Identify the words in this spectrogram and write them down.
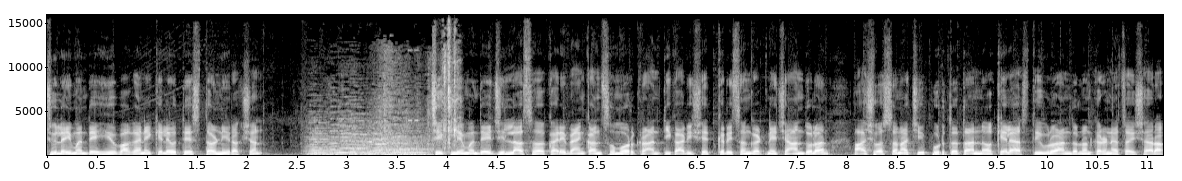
जुलैमध्येही विभागाने केले होते स्थळ निरीक्षण. चिखलीमध्ये जिल्हा सहकारी बँकांसमोर क्रांतिकारी शेतकरी संघटनेचे आंदोलन. आश्वासनाची पूर्तता न केल्यास तीव्र आंदोलन करण्याचा इशारा.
